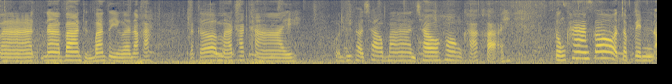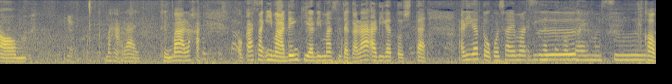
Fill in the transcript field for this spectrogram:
มาหน้าบ้านถึงบ้านตัวเองแล้วนะคะ แล้วก็มาทักทาย คนที่เขาเช่าบ้านเช่าห้องค้าขาย ตรงข้ามก็จะเป็นออมมหาลัยถึงบ้านแล้วค่ะโอกาสังอิมาเด้งเกียริมาสึดาการะอาริกาโตชิตะอาริกาโตโกไซมาซึขอบ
